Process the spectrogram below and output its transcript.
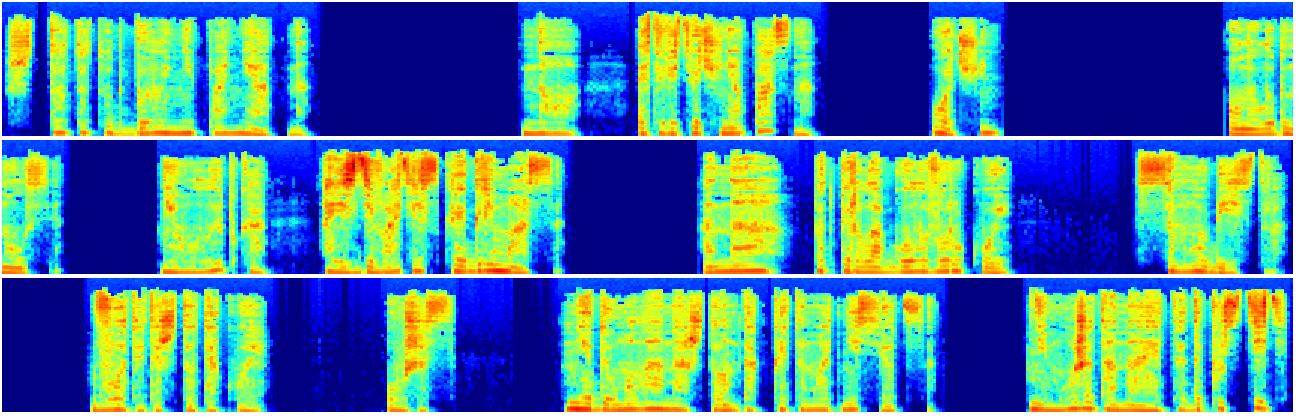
Что-то тут было непонятно. Но это ведь очень опасно. Очень. Он улыбнулся. Не улыбка, а издевательская гримаса. Она подперла голову рукой. Самоубийство. Вот это что такое. Ужас. Не думала она, что он так к этому отнесется. Не может она это допустить.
